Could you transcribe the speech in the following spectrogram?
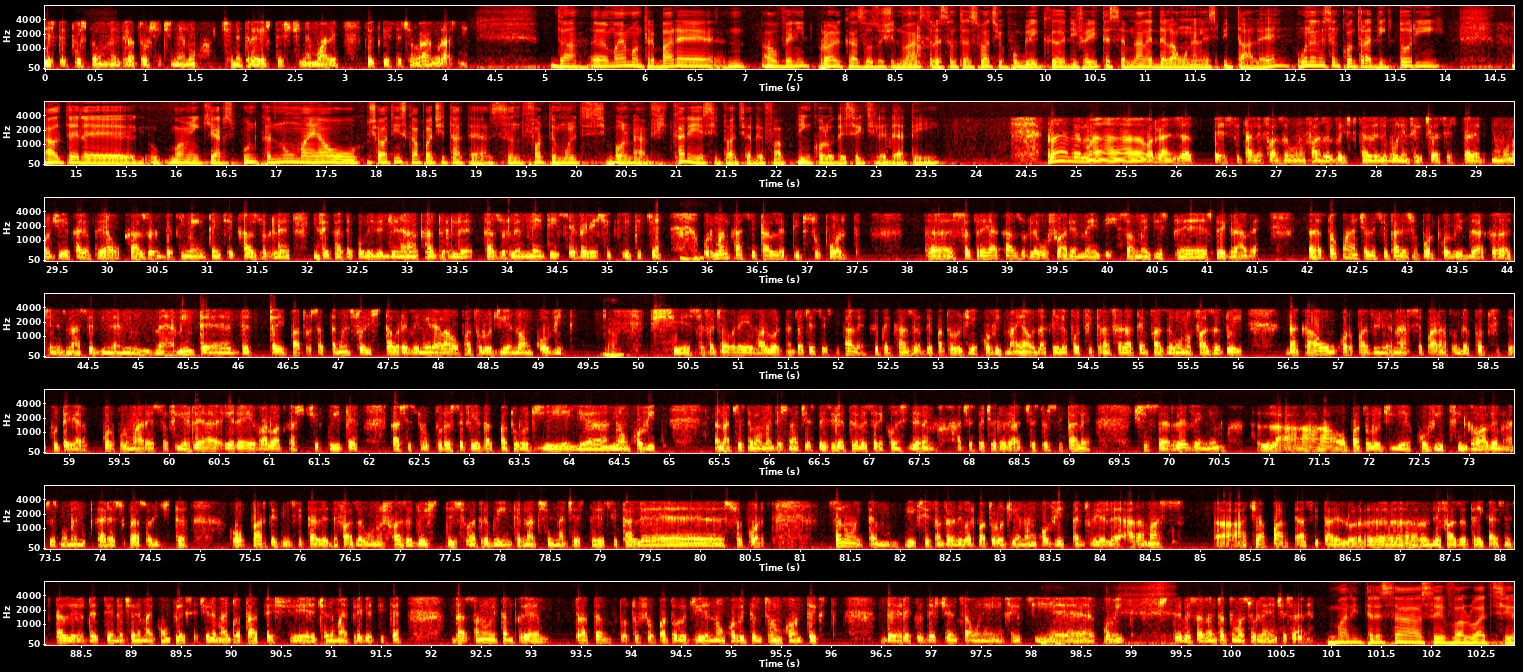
este pus pe un ventilator și cine nu, cine trăiește și cine moare, cred că este ceva groaznic. Da, uh, mai am o întrebare. Au venit, probabil că ați văzut și dumneavoastră, sunt în spațiu public uh, diferite semnale de la unele spitale. Unele sunt contradictorii, altele, oamenii chiar spun că nu mai au, și-au atins capacitatea. Sunt foarte mulți bolnavi. Care e situația, de fapt, dincolo de secțiile de ATI? Noi avem uh, organizat pe spitale fază 1, fază 2, spitale de boli infecțioase, spitale de pneumologie care preiau cazuri de prima intenție, cazurile infectate COVID, în general cazurile, cazurile medii, severe și critice, urmând ca spitalele tip suport uh, să preia cazurile ușoare medii sau medii spre, spre grave. Uh, tocmai acele spitale suport COVID, dacă țineți dumneavoastră bine minte, de 3-4 săptămâni solicitau revenirea la o patologie non-COVID da. Și se făceau reevaluări pentru aceste spitale, câte cazuri de patologie COVID mai au, dacă ele pot fi transferate în fază 1, fază 2, dacă au un corp pavilionar separat unde pot fi trecute, iar corpul mare să fie re- reevaluat ca și circuite, ca și structură, să fie dat patologiei uh, non-COVID. În aceste momente și în aceste zile trebuie să reconsiderăm aceste cereri acestor spitale și să revenim la o patologie COVID, fiindcă o avem în acest moment care supra-solicită o parte din spitalele de fază 1 și fază 2, deci va trebui internat și în aceste spitale suport. Să nu uităm, există într-adevăr patologie non-COVID, pentru ele a rămas acea parte a spitalelor de fază 3, care sunt spitalele județene cele mai complexe, cele mai dotate și cele mai pregătite, dar să nu uităm că tratăm totuși o patologie non-COVID într-un context de recrudescență a unei infecții COVID și trebuie să avem toate măsurile necesare. M-ar interesa să evaluați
